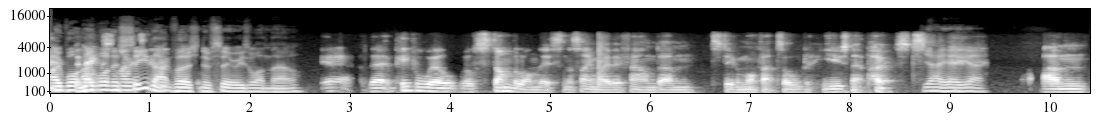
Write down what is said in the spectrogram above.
I, wa- I want to see that version of series one now. Yeah, that people will will stumble on this in the same way they found um, Steven Moffat's old Usenet posts. Yeah, yeah, yeah. Um,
